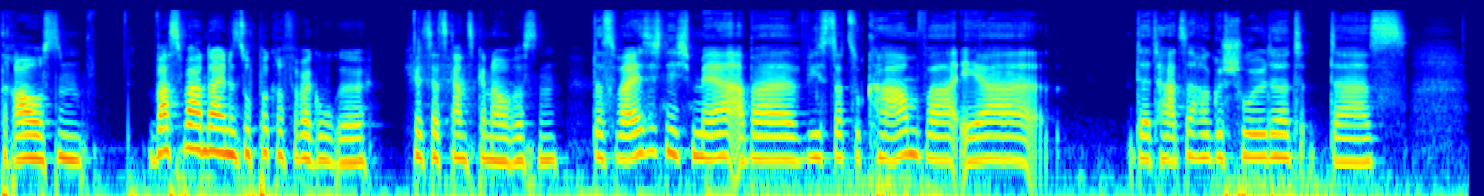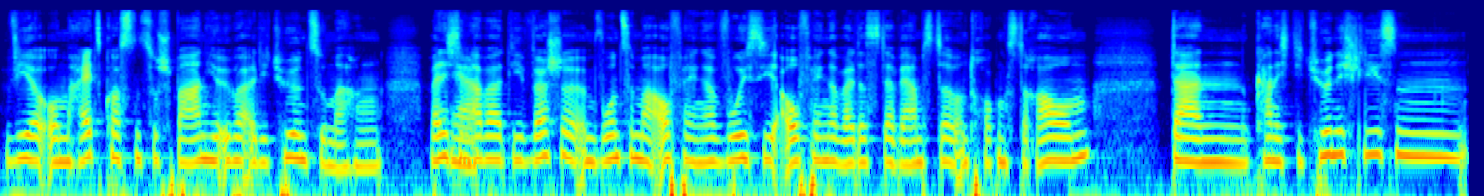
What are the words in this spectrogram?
draußen. Was waren deine Suchbegriffe bei Google? Ich will es jetzt ganz genau wissen. Das weiß ich nicht mehr, aber wie es dazu kam, war eher der Tatsache geschuldet, dass wir, um Heizkosten zu sparen, hier überall die Türen zu machen. Wenn ich Ja. dann aber die Wäsche im Wohnzimmer aufhänge, wo ich sie aufhänge, weil das ist der wärmste und trockenste Raum, dann kann ich die Tür nicht schließen,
